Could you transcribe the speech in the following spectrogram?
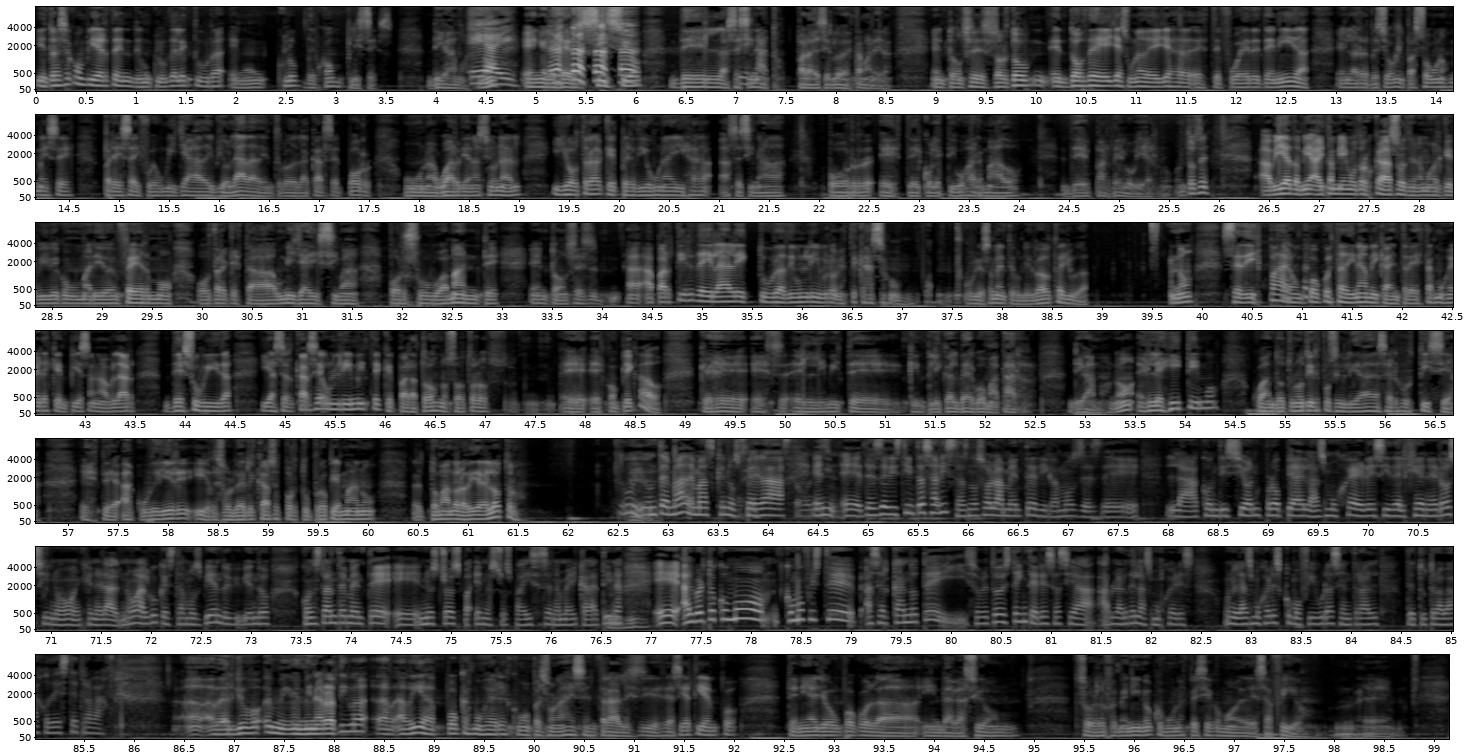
Y entonces se convierten de un club de lectura en un club de cómplices, digamos, en el ejercicio del asesinato, para decirlo de esta manera. Entonces, sobre todo en dos de ellas, una de ellas este, fue detenida en la represión y pasó unos meses presa y fue humillada y violada dentro de la cárcel por una guardia nacional, y otra que perdió una hija asesinada por este, colectivos armados de parte del gobierno. Entonces, había también, hay también otros casos de una mujer que vive con un marido enfermo, otra que está humilladísima por su amante. Entonces, a partir de la lectura de un libro, en este caso, curiosamente, un libro de autoayuda, ¿no? Se dispara un poco esta dinámica entre estas mujeres que empiezan a hablar de su vida y acercarse a un límite que para todos nosotros eh, es complicado, que es, el límite que implica el verbo matar, digamos, ¿no? Es legítimo cuando tú no tienes posibilidad de hacer justicia, este, acudir y resolver el caso por tu propia mano, eh, tomando la vida del otro. Uy, un tema además que nos pega en, eh, desde distintas aristas, no solamente, digamos, desde la condición propia de las mujeres y del género, sino en general, ¿no? Algo que estamos viendo y viviendo constantemente eh, en, nuestros, en nuestros países en América Latina. Eh, Alberto, ¿cómo, ¿cómo fuiste acercándote y sobre todo este interés hacia hablar de las mujeres, las mujeres como figura central de tu trabajo, de este trabajo? A ver, yo en mi, narrativa había pocas mujeres como personajes centrales y desde hacía tiempo tenía yo un poco la indagación sobre lo femenino como una especie como de desafío. Eh,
